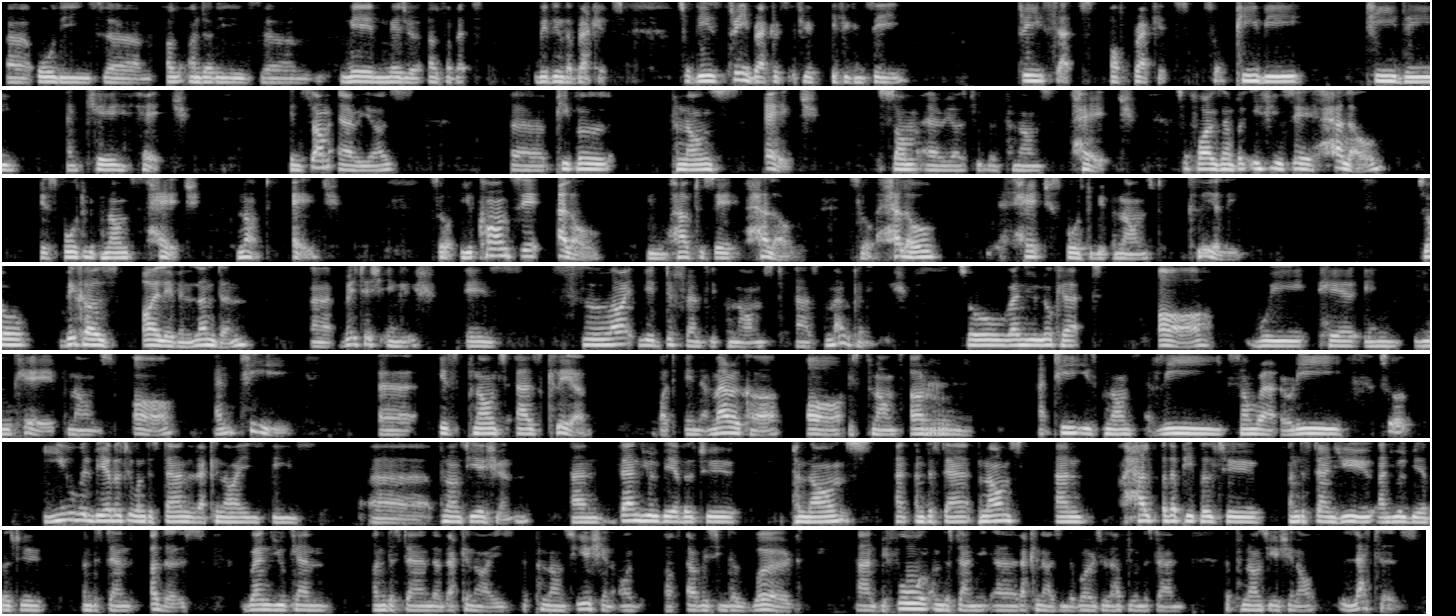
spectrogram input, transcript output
uh, all these um, under these um, main major alphabets within the brackets. So these three brackets, if you if you can see, three sets of brackets. So PB, TD, and KH. In some areas, uh, people pronounce H. Some areas people pronounce H. So for example, if you say hello, it's supposed to be pronounced H, not H. So you can't say hello, you have to say hello. So hello, H is supposed to be pronounced clearly. So because I live in London, uh, British English is slightly differently pronounced as American English. So when you look at R, we here in UK pronounce R and T uh, is pronounced as clear. But in America, R is pronounced R, and T is pronounced Re, somewhere Re. So you will be able to understand, recognize these uh, pronunciation, and then you'll be able to pronounce and understand, pronounce and help other people to understand you, and you will be able to understand others when you can understand and recognize the pronunciation of, of every single word. And before understanding, uh, recognizing the words, you'll have to understand the pronunciation of letters.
